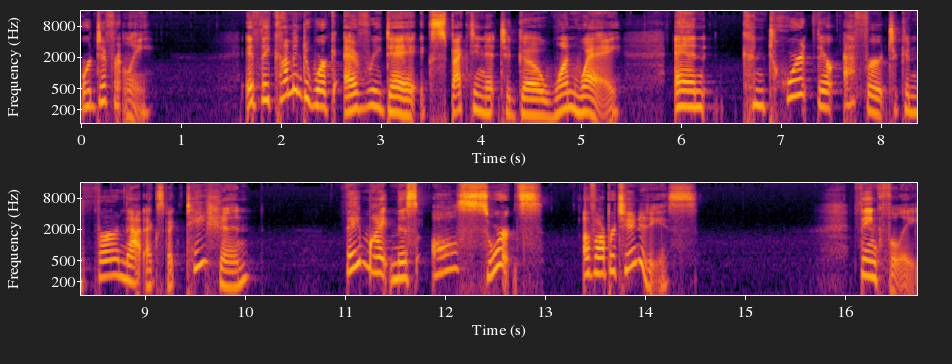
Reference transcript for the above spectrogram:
or differently. If they come into work every day expecting it to go one way and contort their effort to confirm that expectation, they might miss all sorts of opportunities. Thankfully,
